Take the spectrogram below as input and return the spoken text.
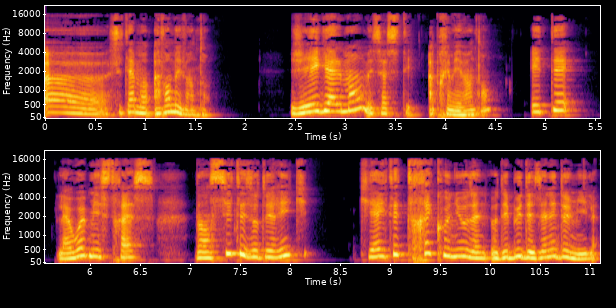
Euh, c'était avant mes 20 ans. J'ai également, mais ça c'était après mes 20 ans, été la web mistress d'un site ésotérique qui a été très connu au début des années 2000.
